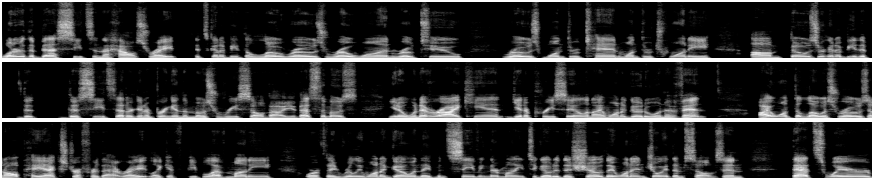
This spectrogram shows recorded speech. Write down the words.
what are the best seats in the house, right? It's going to be the low rows, row one, row two, rows one through 10, one through 20. Um, those are going to be the, the, the seats that are going to bring in the most resale value. That's the most, you know, whenever I can't get a pre sale and I want to go to an event, I want the lowest rows and I'll pay extra for that, right? Like if people have money or if they really want to go and they've been saving their money to go to this show, they want to enjoy themselves. And that's where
